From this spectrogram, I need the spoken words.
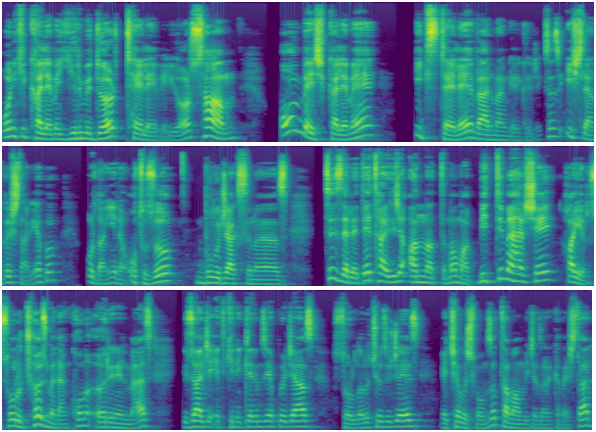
12 kaleme 24 TL veriyorsam 15 kaleme x TL vermem gerekiyor. İşler dışlar yapıp buradan yine 30'u bulacaksınız. Sizlere detaylıca anlattım ama bitti mi her şey? Hayır. Soru çözmeden konu öğrenilmez. Güzelce etkinliklerimizi yapacağız, soruları çözeceğiz ve çalışmamızı tamamlayacağız arkadaşlar.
